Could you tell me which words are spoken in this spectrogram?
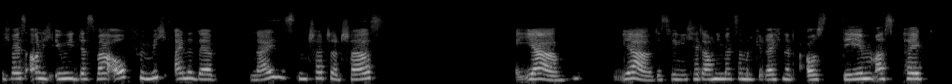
Ich weiß auch nicht, irgendwie, das war auch für mich eine der nicesten Cha-Cha-Chas. Ja, ja, deswegen, ich hätte auch niemals damit gerechnet, aus dem Aspekt.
